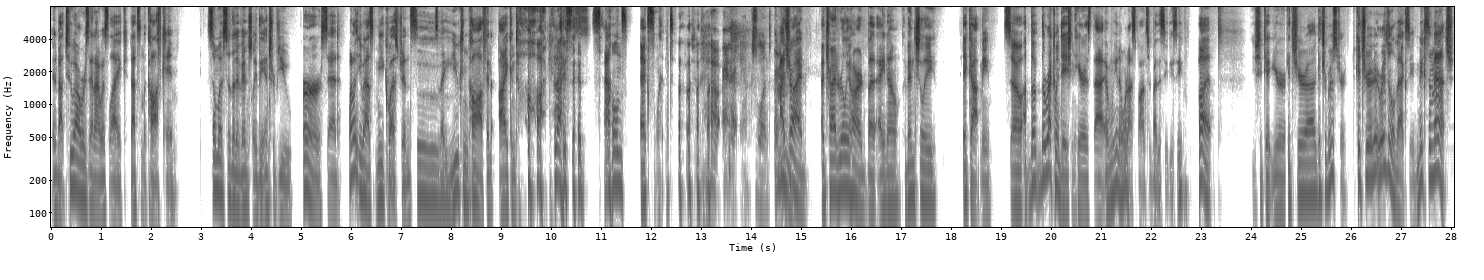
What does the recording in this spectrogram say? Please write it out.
And about two hours in, I was like, that's when the cough came. So much so that eventually the interviewer said, Why don't you ask me questions so that you can cough and I can talk? And I said, Sounds excellent. Excellent. I tried. I tried really hard, but I know eventually it got me. So uh, the the recommendation here is that, and you know we're not sponsored by the CDC, but you should get your get your uh, get your booster, get your original vaccine, mix and match,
